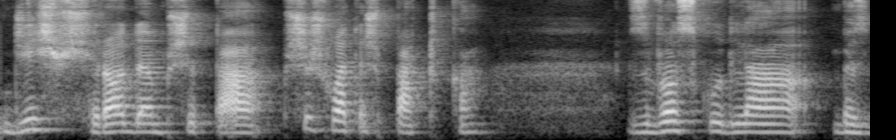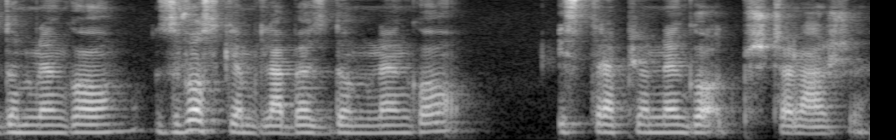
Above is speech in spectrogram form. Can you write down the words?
Dziś w środę przyszła też paczka z wosku dla bezdomnego, z woskiem dla bezdomnego i strapionego od pszczelarzy.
